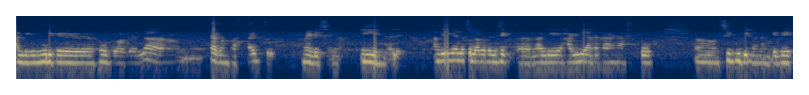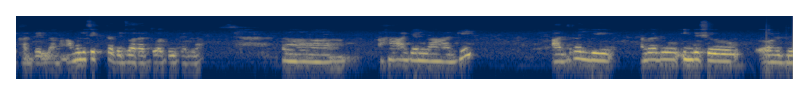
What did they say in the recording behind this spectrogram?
ಅಲ್ಲಿಗೆ ಊರಿಗೆ ಹೋಗುವಾಗೆಲ್ಲ ತಗೊಂಡು ಬರ್ತಾ ಇತ್ತು ಮೆಡಿಸಿನ್ ಇಲ್ಲಿಂದಲೇ. ಅಂದ್ರೆ ಇಲ್ಲೆಲ್ಲ ಸುಲಭದಲ್ಲಿ ಸಿಗ್ತದಲ್ಲ, ಅಲ್ಲಿ ಹಳ್ಳಿ ಆದ ಕಾರಣ ಅಷ್ಟು ಸಿಗುವುದಿಲ್ಲ ನನಗೆ ಬೇಕಾದ್ದೆಲ್ಲ ಮಾಮೂಲಿ ಸಿಗ್ತದೆ ಜ್ವರದ್ದು ಅದು ಇದೆಲ್ಲ. ಹಾಗೆಲ್ಲ ಆಗಿ ಅದರಲ್ಲಿ, ಅಂದರೆ ಅದು ಇಂಗ್ಲೀಷ್ ಇದು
